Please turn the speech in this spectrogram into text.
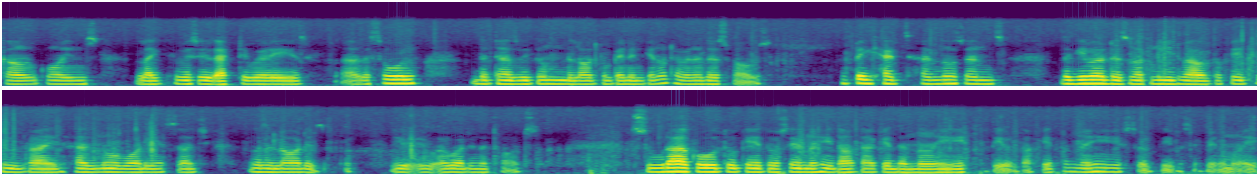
coins like vicious activities. Uh, the soul that has become the Lord companion cannot have another spouse. The pig head has no sense. The giver does not need wealth. The faithful bride has no body as such, because the Lord is you, you ever in the thoughts. सूरा को तो के तो सिर नहीं दाता के दनाई तीव्रता के तन नहीं सुरती से फिरमाई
